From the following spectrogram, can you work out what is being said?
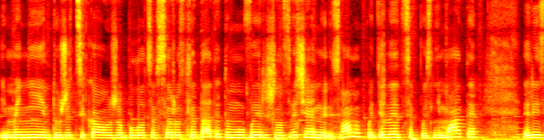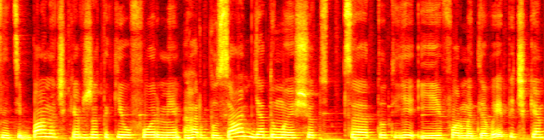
І мені дуже цікаво вже було це все розглядати, тому вирішила, звичайно, і з вами поділитися, познімати. Різні ці баночки вже такі у формі гарбуза. Я думаю, що це тут є і форми для випічки,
